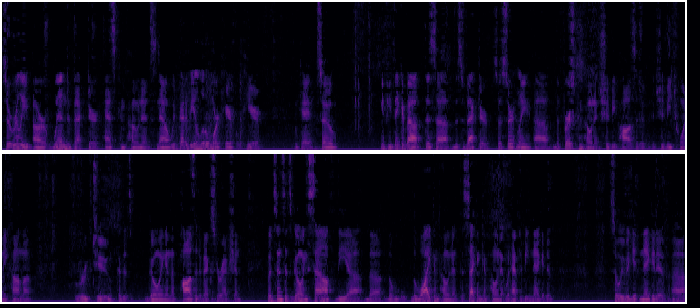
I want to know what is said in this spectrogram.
So really our wind vector has components. Now we've got to be a little more careful here. Okay, so if you think about this uh, this vector, so certainly uh, the first component should be positive. It should be 20 comma root 2 because it's going in the positive x direction. But since it's going south, the, uh, the, the, the y component, the second component, would have to be negative. So we would get negative uh,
